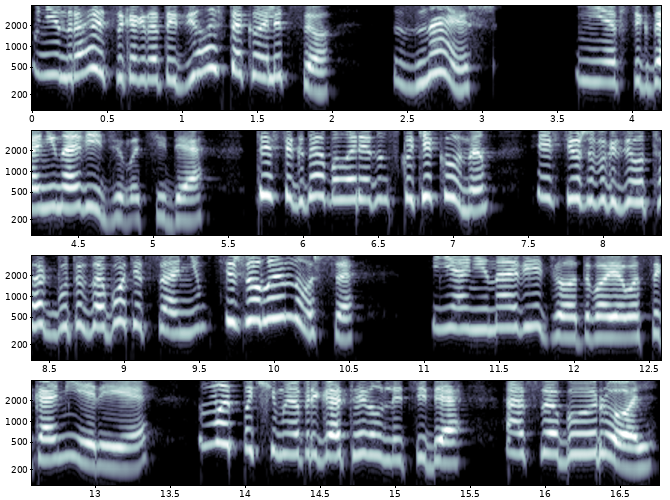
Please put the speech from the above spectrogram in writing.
Мне нравится, когда ты делаешь такое лицо. Знаешь, я всегда ненавидела тебя. Ты всегда была рядом с Кукикуном, и все же выглядела так, будто заботиться о нем тяжелая ноша. Я ненавидела твое высокомерие. Вот почему я приготовил для тебя особую роль.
